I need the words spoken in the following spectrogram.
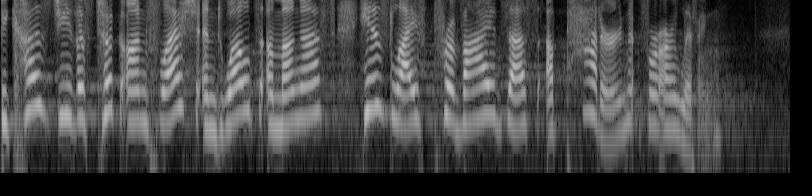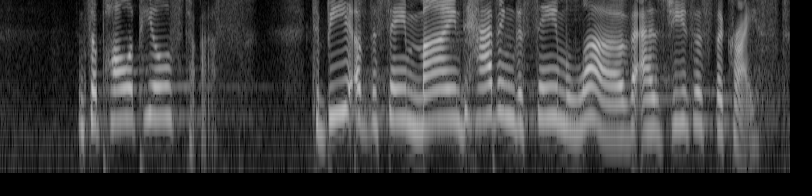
Because Jesus took on flesh and dwelt among us, his life provides us a pattern for our living. And so Paul appeals to us to be of the same mind, having the same love as Jesus the Christ.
